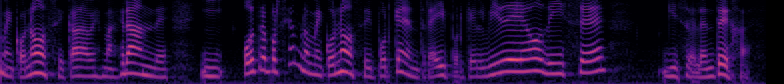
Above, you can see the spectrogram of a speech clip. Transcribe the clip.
me conoce cada vez más grande y otra porción no me conoce. ¿Y por qué entra ahí? Porque el video dice guiso de lentejas.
